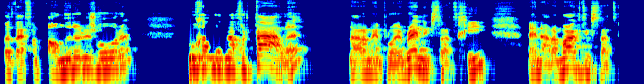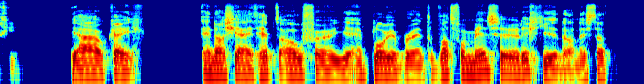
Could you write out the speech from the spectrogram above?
wat wij van anderen dus horen, hoe gaan we het nou vertalen naar een employer branding strategie en naar een marketingstrategie? Ja, oké. En als jij het hebt over je employer brand, op wat voor mensen richt je je dan? Is dat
